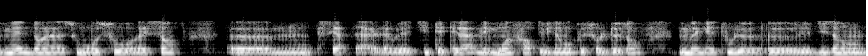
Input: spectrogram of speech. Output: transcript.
même dans la soubresaut récent, euh, certes, la volatilité était là, mais moins forte évidemment que sur le 2 ans. Mais malgré tout, le, le 10 ans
